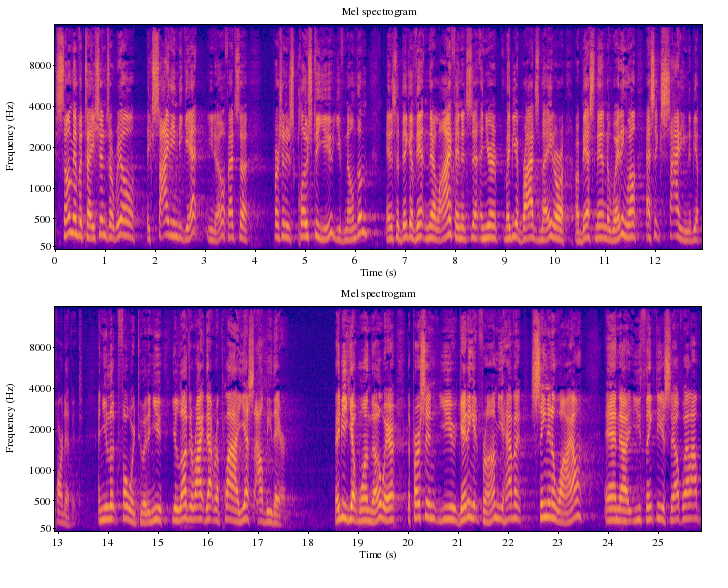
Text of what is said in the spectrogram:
some invitations are real exciting to get. You know, if that's a person who's close to you, you've known them and it's a big event in their life, and, it's, uh, and you're maybe a bridesmaid or a best man in a wedding, well, that's exciting to be a part of it. And you look forward to it, and you, you love to write that reply, Yes, I'll be there. Maybe you get one, though, where the person you're getting it from you haven't seen in a while, and uh, you think to yourself, Well, I'll,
